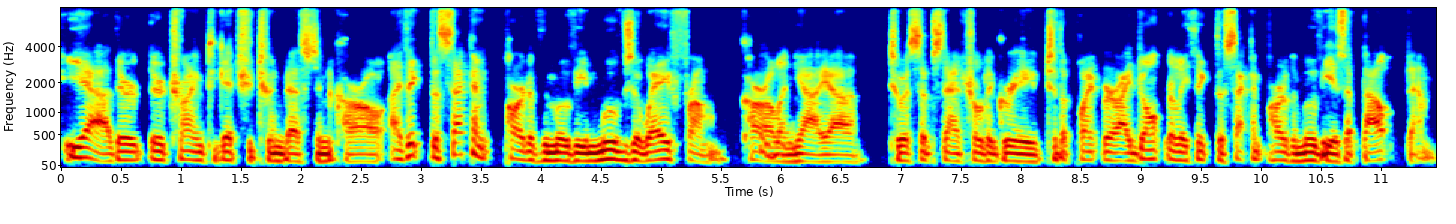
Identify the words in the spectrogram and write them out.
yeah, they're they're trying to get you to invest in Carl. I think the second part of the movie moves away from Carl mm-hmm. and Yaya to a substantial degree to the point where I don't really think the second part of the movie is about them.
